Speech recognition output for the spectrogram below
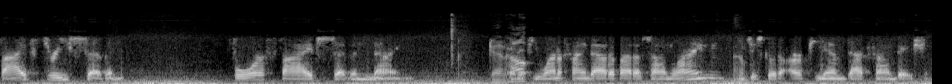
537 4579. And And if you want to find out about us online, you oh. just go to rpm.foundation.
